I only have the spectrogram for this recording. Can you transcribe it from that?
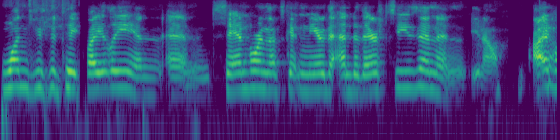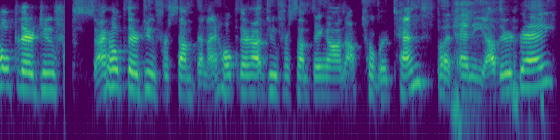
ones you should take lightly. And and Sanborn that's getting near the end of their season, and you know, I hope they're due. For, I hope they're due for something. I hope they're not due for something on October 10th, but any other day,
